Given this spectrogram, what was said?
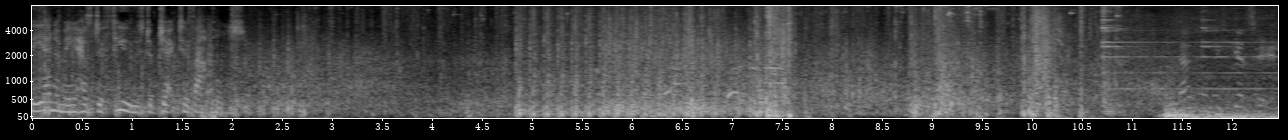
The enemy has defused objective apples. Lange nicht gesehen.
